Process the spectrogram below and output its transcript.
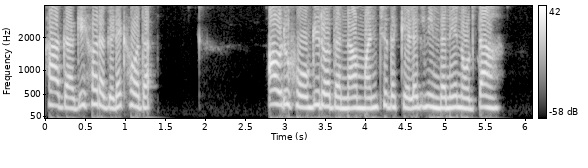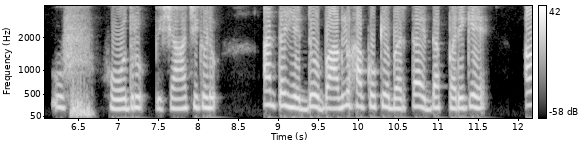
ಹಾಗಾಗಿ ಹೊರಗಡೆಗ್ ಹೋದ. ಅವರು ಹೋಗಿರೋದನ್ನ ಮಂಚದ ಕೆಳಗಿನಿಂದನೇ ನೋಡ್ತಾ, ಉಫ್, ಹೋದ್ರು ಪಿಶಾಚಿಗಳು ಅಂತ ಎದ್ದು ಬಾಗ್ಲು ಹಾಕೋಕೆ ಬರ್ತಾ ಇದ್ದ ಪರಿಗೆ ಆ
